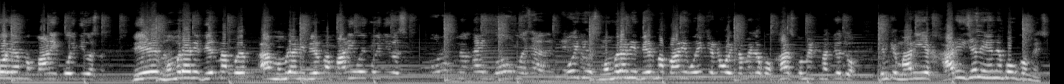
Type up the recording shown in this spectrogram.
હોય આમાં પાણી કોઈ દિવસ. બે મમરાની ભેરમાં કોઈ આ મમરાની ભેળમાં પાણી હોય કોઈ દિવસ? ન બહુ મજા આવે કોઈ દિવસ મમરાની ભેળમાં પાણી હોય કે ન હોય તમે લોકો ખાસ કોમેન્ટમાં કહેજો. કેમ કે મારી એક હારી છે ને એને બહુ ગમે છે.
